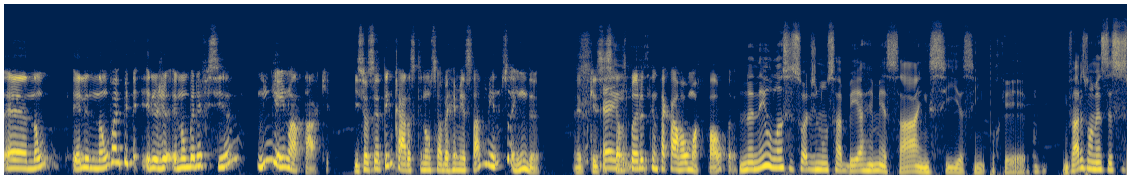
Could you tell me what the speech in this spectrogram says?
é, não. Ele não vai. Ele, ele não beneficia ninguém no ataque. E se você tem caras que não sabem arremessar, menos ainda. Né? Porque esses é, caras poderiam tentar cavar uma falta. Não é nem o lance só de não saber arremessar em si, assim, porque uhum. em vários momentos desses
